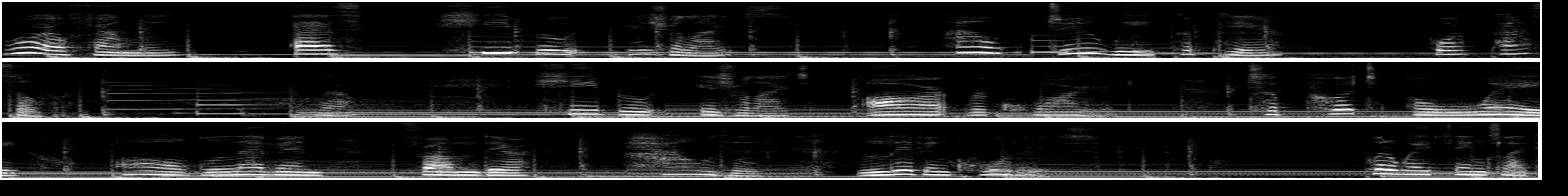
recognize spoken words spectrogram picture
Royal family, as Hebrew Israelites, how do we prepare for Passover? Well, Hebrew Israelites are required to put away all leaven from their houses, living quarters. Put away things like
